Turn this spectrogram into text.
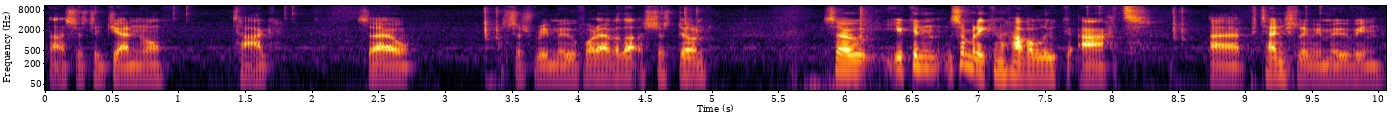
that's just a general tag. So let's just remove whatever that's just done. So you can somebody can have a look at uh, potentially removing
